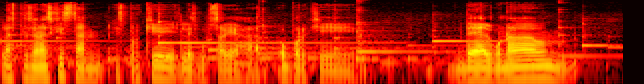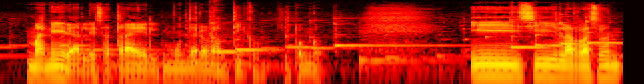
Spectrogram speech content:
las personas que están es porque les gusta viajar o porque de alguna manera les atrae el mundo aeronáutico, supongo. Y si la razón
